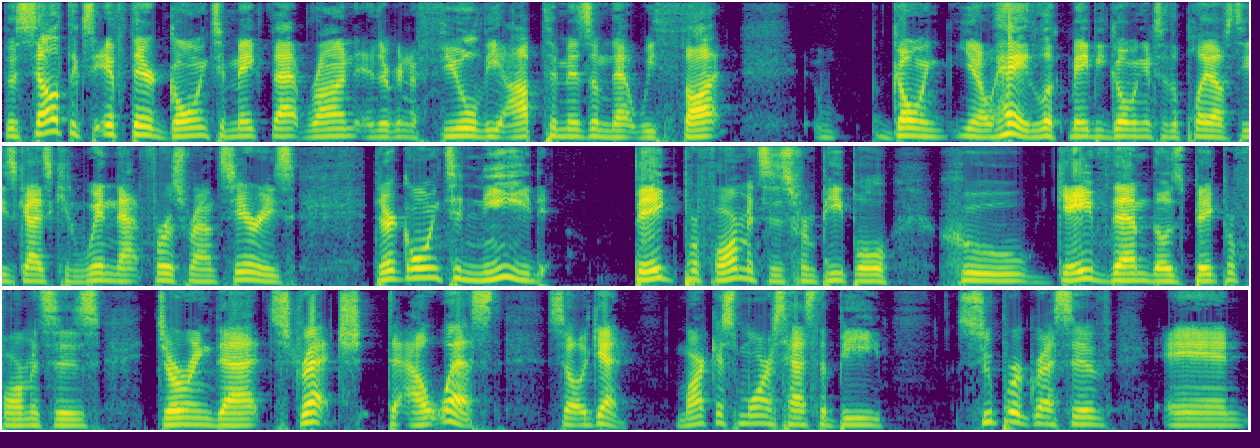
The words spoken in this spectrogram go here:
the Celtics, if they're going to make that run and they're going to fuel the optimism that we thought going, you know, hey, look, maybe going into the playoffs, these guys can win that first round series, they're going to need big performances from people who gave them those big performances during that stretch to out west. So again, Marcus Morris has to be super aggressive and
